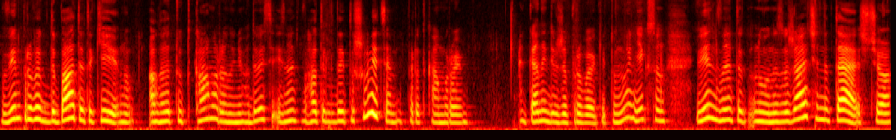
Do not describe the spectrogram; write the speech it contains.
бо він привик дебати такі, ну, але тут камера на нього дивиться, і знаєте, багато людей тушується перед камерою. Кеннеді вже привик. І тому Ніксон, він, знаєте, ну, незважаючи на те, що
